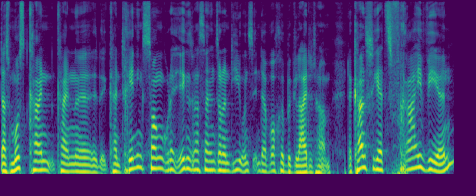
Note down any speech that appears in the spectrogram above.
das muss kein, keine, kein Trainingssong oder irgendwas sein, sondern die uns in der Woche begleitet haben. Da kannst du jetzt frei wählen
